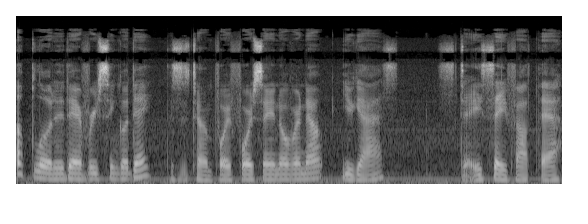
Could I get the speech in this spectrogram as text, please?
uploaded every single day. This is Talim44 saying over out. You guys, stay safe out there.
